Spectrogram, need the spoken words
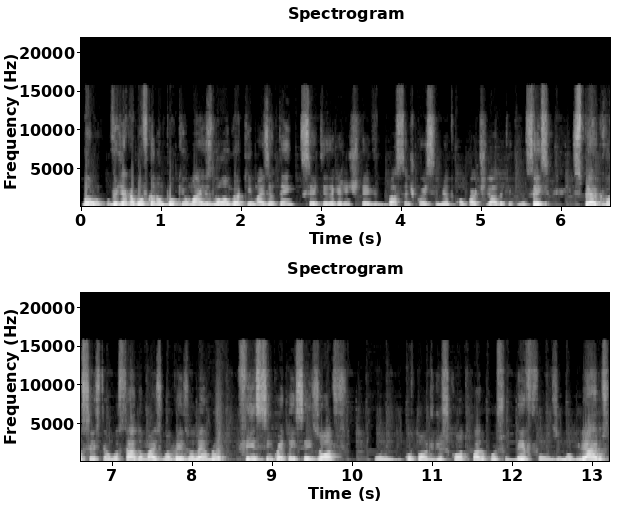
Bom, o vídeo acabou ficando um pouquinho mais longo aqui, mas eu tenho certeza que a gente teve bastante conhecimento compartilhado aqui com vocês. Espero que vocês tenham gostado. Mais uma vez eu lembro, fiz 56 off, um cupom de desconto para o curso de fundos imobiliários.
